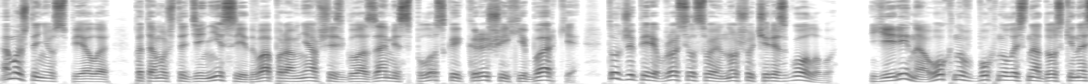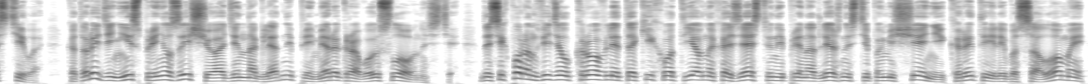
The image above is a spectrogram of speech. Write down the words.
А может и не успела, потому что Денис, едва поравнявшись глазами с плоской крышей хибарки, тут же перебросил свою ношу через голову. Ирина, охнув, бухнулась на доски настила, который Денис принял за еще один наглядный пример игровой условности. До сих пор он видел кровли таких вот явно хозяйственной принадлежности помещений, крытые либо соломой,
